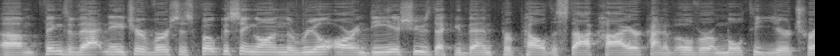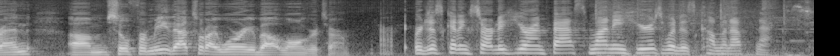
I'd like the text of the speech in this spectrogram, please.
um, things of that nature versus focusing on the real R&D issues that could then propel the stock higher kind of over a multi-year trend. Um, so for me, that's what I worry about longer term. All right, we're just getting started here on Fast Money. Here's what is coming up next.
